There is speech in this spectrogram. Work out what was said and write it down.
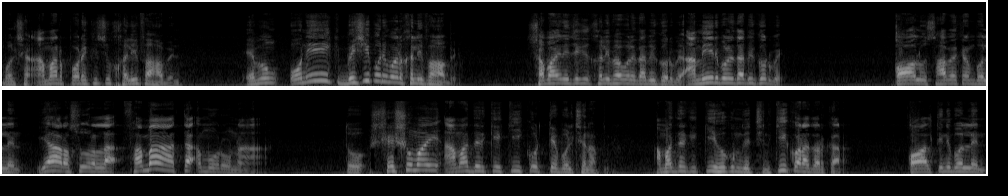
বলছেন আমার পরে কিছু খলিফা হবেন এবং অনেক বেশি পরিমাণ খলিফা হবে। সবাই নিজেকে খলিফা বলে দাবি করবে, আমির বলে দাবি করবে। কল ও সাহাবেকরাম বললেন, ইয়া রসুল্লাহ ফামা তামরুনা? তো সে সময় আমাদেরকে কি করতে বলছেন আপনি? আমাদেরকে কি হুকুম দিচ্ছেন? কি করা দরকার? কল, তিনি বললেন,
